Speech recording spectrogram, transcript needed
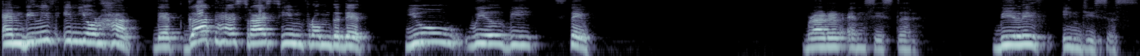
and believe in your heart that God has raised him from the dead, you will be saved. Brother and sister, believe in Jesus.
